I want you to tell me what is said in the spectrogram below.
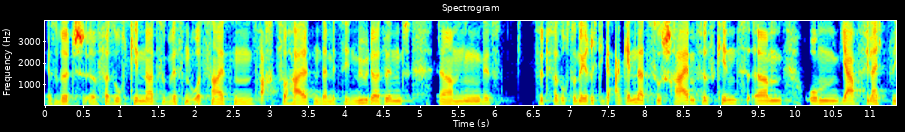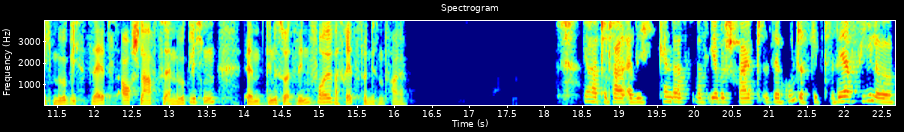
Es wird äh, versucht, Kinder zu gewissen Uhrzeiten wach zu halten, damit sie müder sind. Ähm, es wird versucht, so eine richtige Agenda zu schreiben fürs Kind, ähm, um ja vielleicht sich möglichst selbst auch Schlaf zu ermöglichen. Ähm, findest du das sinnvoll? Was rätst du in diesem Fall? Ja, total. Also ich kenne das, was ihr beschreibt, sehr gut. Es gibt sehr viele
